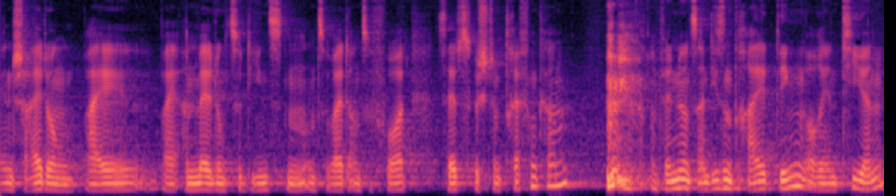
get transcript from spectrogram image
Entscheidungen bei, bei Anmeldung zu Diensten und so weiter und so fort selbstbestimmt treffen kann. Und wenn wir uns an diesen drei Dingen orientieren,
